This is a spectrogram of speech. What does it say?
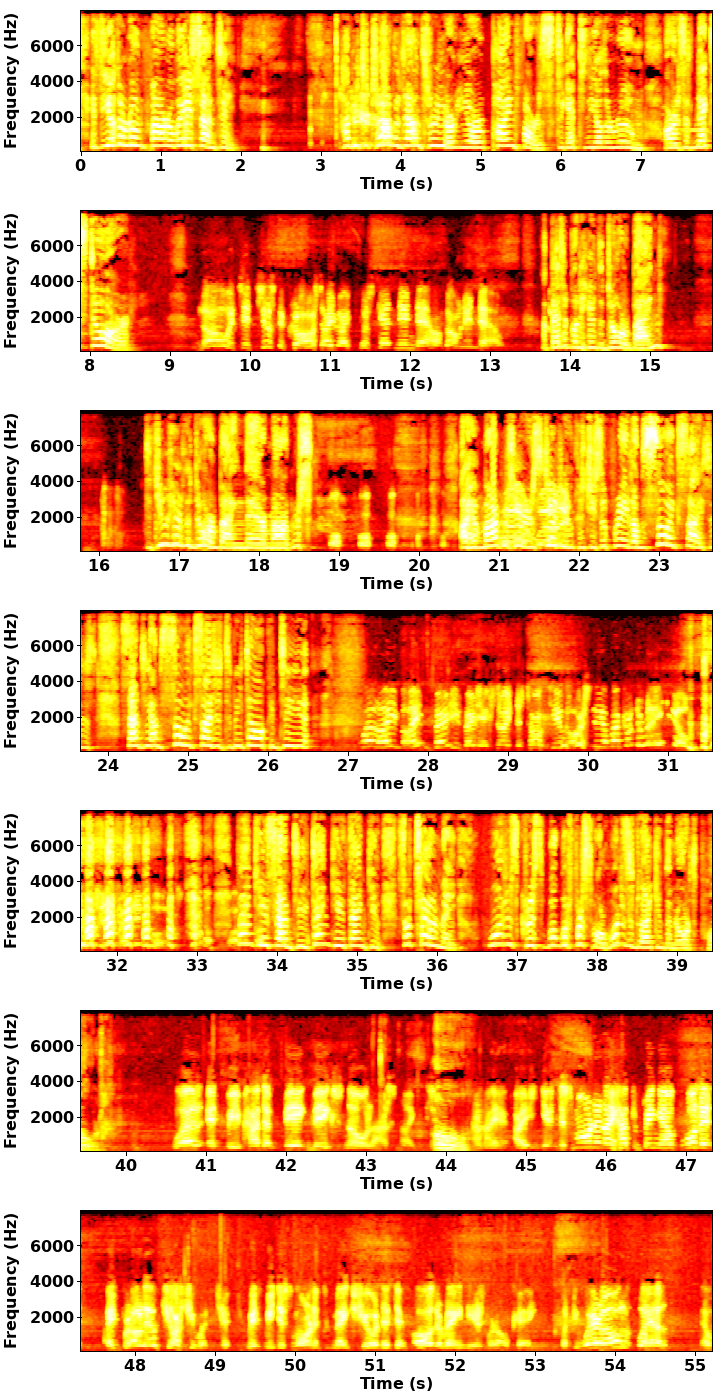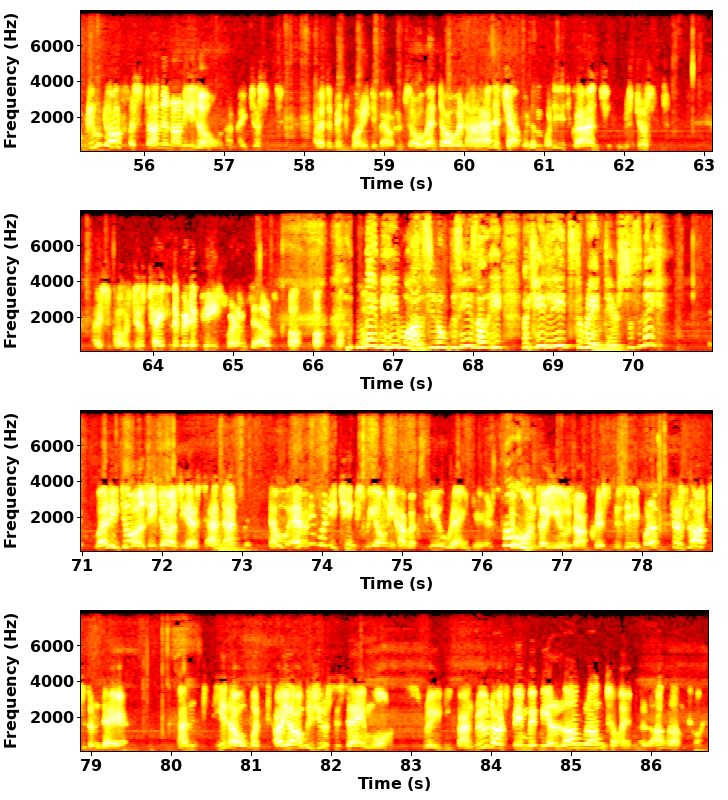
is the other room far away, Santi? Having to travel down through your, your pine forest to get to the other room, or is it next door? No, it's it's just across. I, I'm just getting in now. I'm going in now. I bet I'm going to hear the door bang. Did you hear the door bang there, Margaret? Oh, I have Margaret well, here in well, studio because she's afraid. I'm so excited. Santi, I'm so excited to be talking to you. Well, I'm, I'm very, very excited to talk to you. Ursula, you're back on the radio, which is very good. Thank you, Santi. Thank you, thank you. So tell me, what is Chris? What, well, first of all, what is it like in the North Pole? Well, it, we've had a big, big snow last night. Oh. And I, I this morning I had to bring out one. I brought out Joshua with me this morning to make sure that the, all the reindeers were okay. But they were all well. Now, Rudolph was standing on his own, and I just, I was a bit worried about him. So I went over and I had a chat with him, but he's grand. He was just, I suppose, just taking a bit of peace for himself. Maybe he was, you know, because he's a, he, like he leads the reindeers, doesn't he? Well, he does, he does, yes. And, and now everybody thinks we only have a few reindeers, oh. the ones I use on Christmas Eve, but there's lots of them there. And, you know, but I always use the same ones really. And Rudolph's been with me a long, long time, a long, long time.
